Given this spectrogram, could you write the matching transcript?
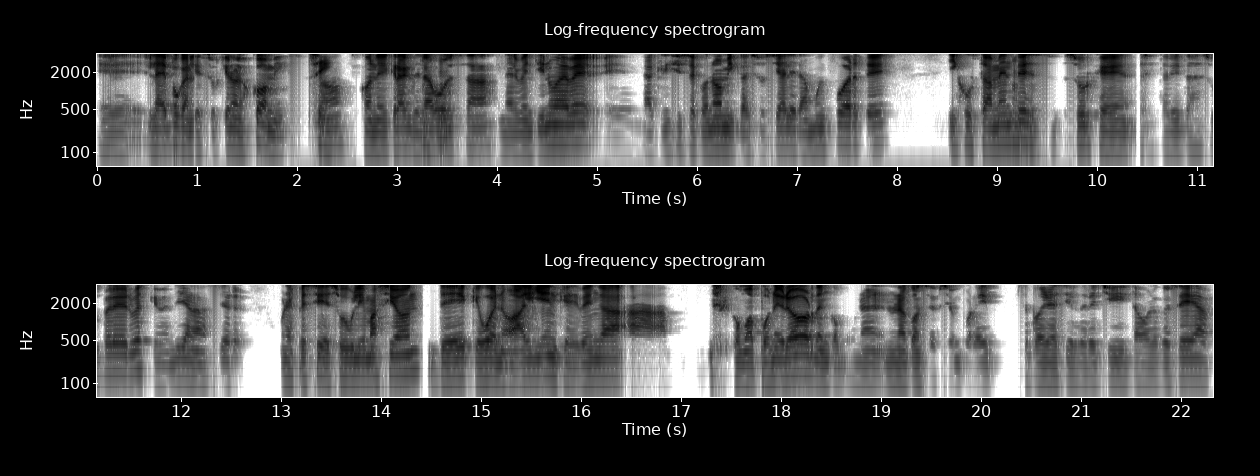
eh, la época en que surgieron los cómics, con el crack de la bolsa en el 29, eh, la crisis económica y social era muy fuerte y justamente surgen las historietas de superhéroes que vendrían a ser una especie de sublimación de que, bueno, alguien que venga a, como a poner orden, como una, en una concepción por ahí, se podría decir derechista o lo que sea,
